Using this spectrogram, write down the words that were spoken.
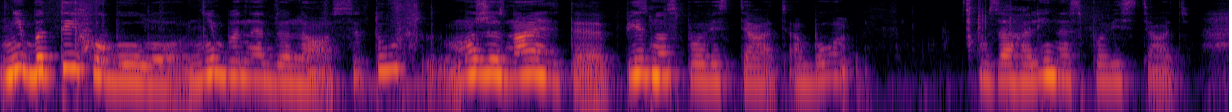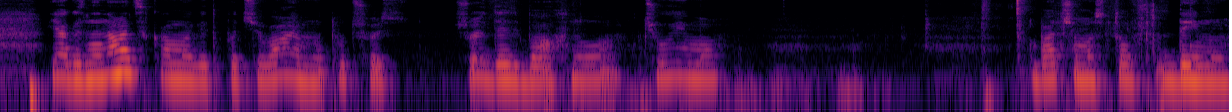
Ніби тихо було, ніби не до нас. І тут, може, знаєте, пізно сповістять або взагалі не сповістять. Як зненацька ми відпочиваємо, тут щось, щось десь бахнуло. Чуємо. Бачимо стовп диму.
